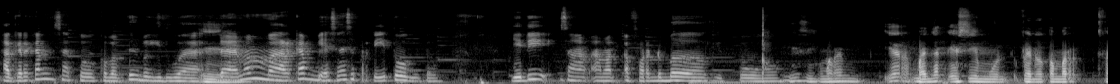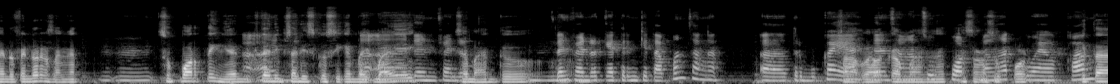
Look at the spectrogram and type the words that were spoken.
akhirnya kan satu kebab itu dibagi dua Iya. dan emang mereka biasanya seperti itu gitu jadi sangat amat affordable gitu Iya sih kemarin ya banyak ya sih vendor-vendor vendor-vendor yang sangat Mm-mm. supporting ya Ah, kita ah. bisa diskusikan Ah, baik-baik dan bisa vendor bantu Mm, dan vendor catering kita pun sangat eh, terbuka ya Sangat dan sangat banget, support sangat banget support. welcome kita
